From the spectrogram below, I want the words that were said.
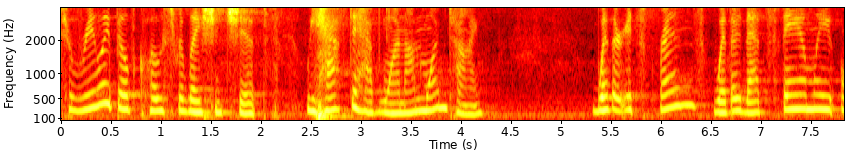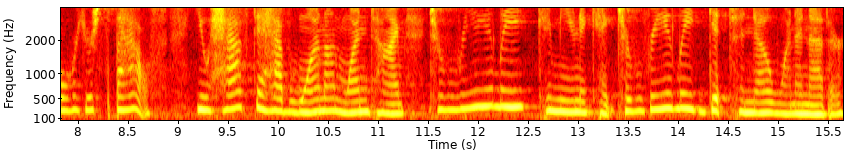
To really build close relationships, we have to have one on one time whether it's friends, whether that's family, or your spouse, you have to have one on one time to really communicate, to really get to know one another.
